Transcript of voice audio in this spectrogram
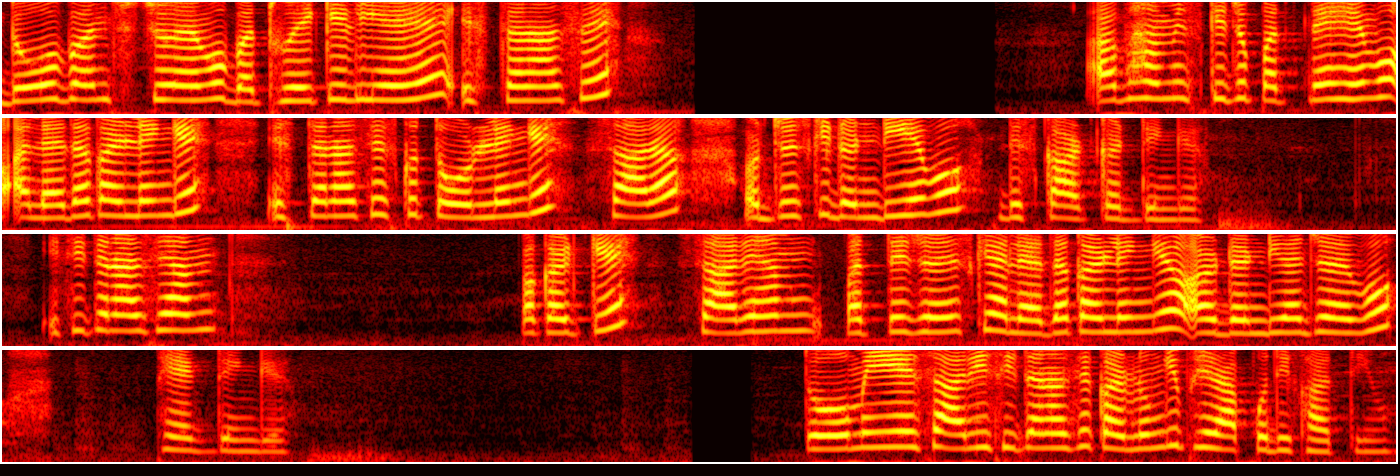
दो बंच जो हैं वो बथुए के लिए हैं, इस तरह से अब हम इसके जो पत्ते हैं वो अलहदा कर लेंगे। इस तरह से इसको तोड़ लेंगे सारा और जो इसकी डंडी है वो डिस्कार्ड कर देंगे। इसी तरह से हम पकड़ के सारे हम पत्ते जो हैं इसके अलहदा कर लेंगे और डंडियाँ जो है वो फेंक देंगे। तो मैं ये सारी इसी तरह से कर लूँगी, फिर आपको दिखाती हूँ।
